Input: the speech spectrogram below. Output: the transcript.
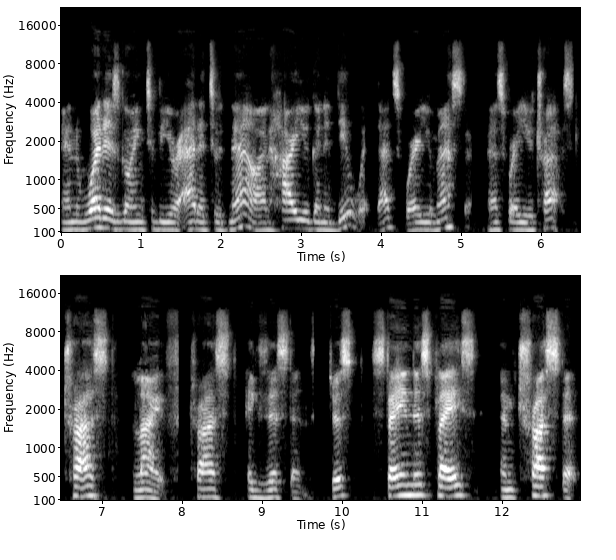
and what is going to be your attitude now and how are you going to deal with? That's where you master. That's where you trust. Trust life. Trust existence. Just stay in this place and trust it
